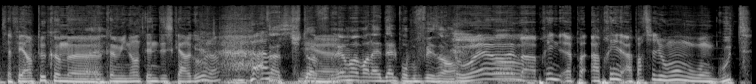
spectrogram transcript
Ça fait un peu comme euh, Ouais. comme une antenne d'escargot là. Ah tu dois Et, euh, vraiment avoir la dalle pour bouffer ça. hein. Ouais, ouais, ouais, Oh. bah après, après, après, à partir du moment où on goûte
